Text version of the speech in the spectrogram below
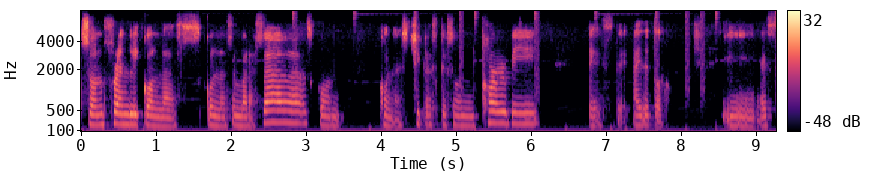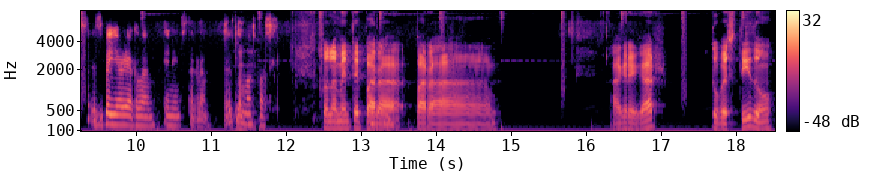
Son friendly con las, con las embarazadas, con, con las chicas que son curvy, este, hay de todo. Y es, es Bay Area Glam en Instagram, es lo más fácil. Solamente para, para agregar tu vestido,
